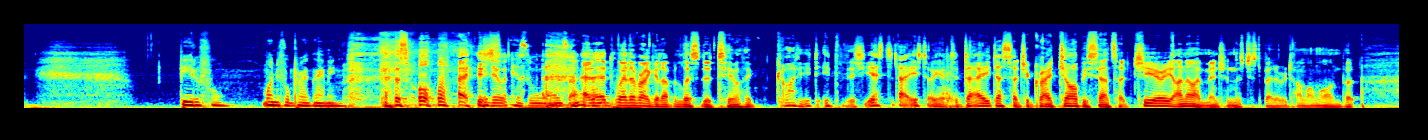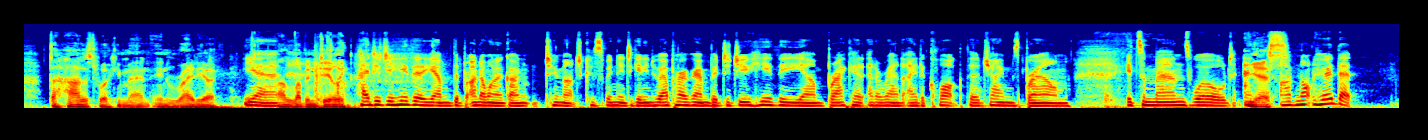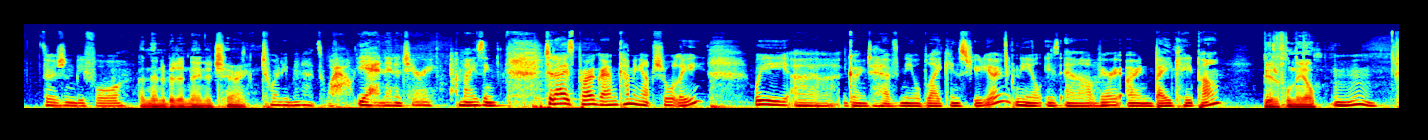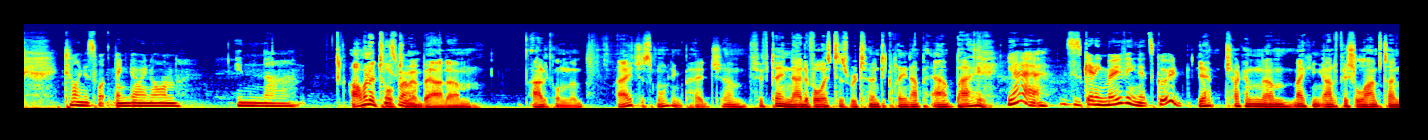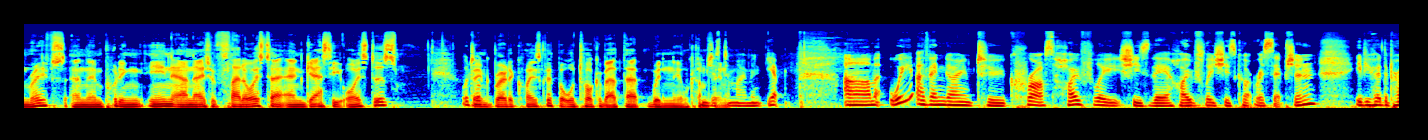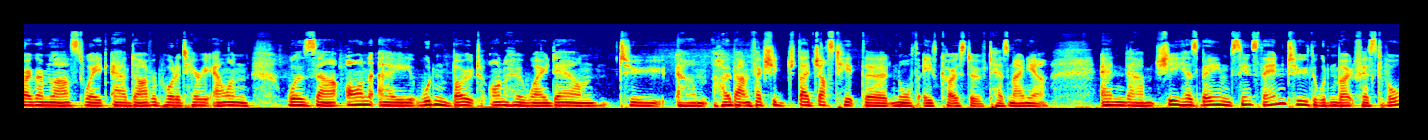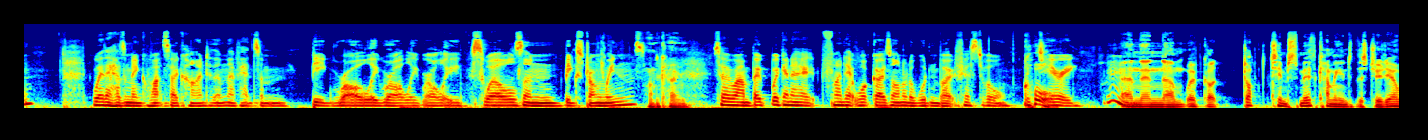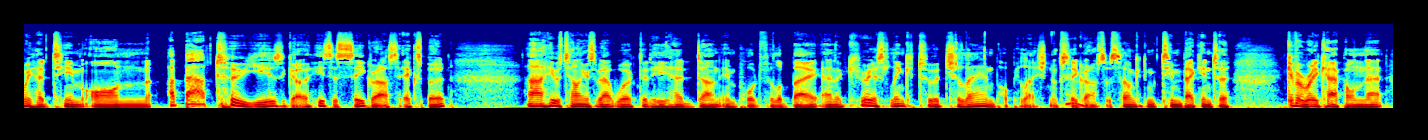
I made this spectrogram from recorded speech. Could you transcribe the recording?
Beautiful, wonderful programming. As always. Do it as always. And, and whenever I get up and listen to Tim, I think, God, he, he did this yesterday. He's doing it today. He does such a great job. He sounds so cheery. I know I mention this just about every time I'm on, but the hardest working man in radio. Yeah. I love him dearly. Hey, did you hear the? Um, the I don't want to go too much because we need to get into our program. But did you hear the um, bracket at around eight o'clock? The James Brown, "It's a Man's World," and Yes. I've not heard that version before. And then a bit of Neneh Cherry. 20 minutes. Wow. Yeah, Neneh Cherry. Amazing. Today's program coming up shortly. We are going to have Neil Blake in studio. Neil is our very own baykeeper, Beautiful Neil. Mm. telling us what's been going on in. Uh, I want to talk He's to him about um article in the Age this morning, page um, 15. Native oysters return to clean up our bay. yeah, this is getting moving. It's good. Yeah, chucking, um, making artificial limestone reefs and then putting in our native flat oyster Angasi oysters. We'll Being talk bred at Queenscliff, but we'll talk about that when Neil comes in just a moment. Yep. Um, we are then going to cross. Hopefully, she's there. Hopefully, she's got reception. If you heard the program last week, our dive reporter Terry Allen was uh, on a wooden boat on her way down to um, Hobart. In fact, she, they just hit the northeast coast of Tasmania, and um, she has been since then to the Wooden Boat Festival. The weather hasn't been quite so kind to them. They've had some big rolly, rolly, rolly swells and big strong winds. Okay. So, um, but we're going to find out what goes on at a wooden boat festival with Cool. Terry. And then um, we've got Dr. Tim Smith coming into the studio. We had Tim on about two years ago. He's a seagrass expert. Uh, he was telling us about work that he had done in Port Phillip Bay and a curious link to a Chilean population of seagrasses. So I'm getting Tim back in to give a recap on that.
